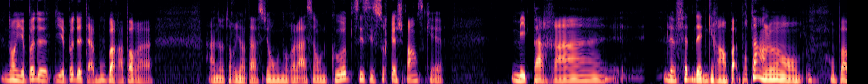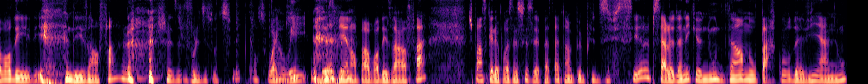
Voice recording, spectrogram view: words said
Non, il n'y a, pas de- y a pas de tabou par rapport à, à notre orientation ou nos relations de couple. C'est sûr que je pense que mes parents, euh, le fait d'être grand-père. Pourtant, là, on, on peut avoir des, des, des enfants. Là. Je, veux dire, je vous le dis tout de suite, qu'on soit Ah gay oui? ou lesbienne, on peut avoir des enfants. Je pense que le processus est peut-être un peu plus difficile. Puis ça a donné que nous, dans nos parcours de vie à nous,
